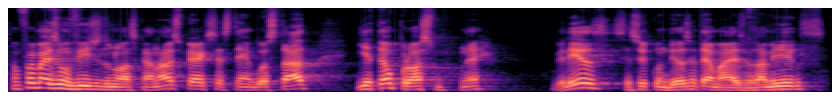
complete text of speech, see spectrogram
Então foi mais um vídeo do nosso canal, espero que vocês tenham gostado e até o próximo, né? Beleza? Vocês fiquem com Deus e até mais, meus amigos.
